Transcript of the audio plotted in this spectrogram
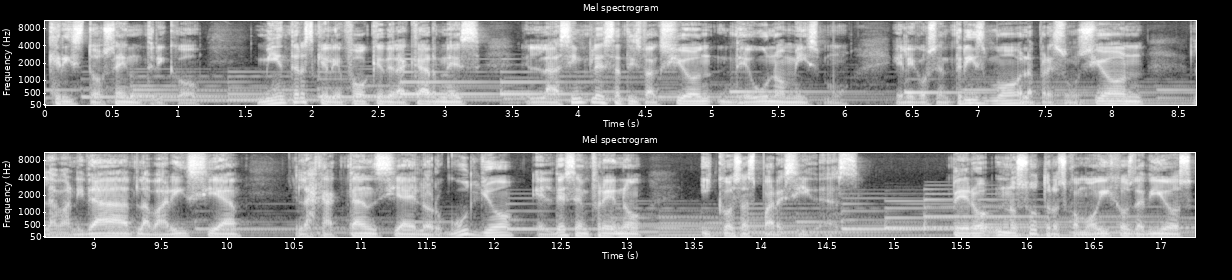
cristocéntrico, mientras que el enfoque de la carne es la simple satisfacción de uno mismo, el egocentrismo, la presunción, la vanidad, la avaricia, la jactancia, el orgullo, el desenfreno y cosas parecidas. Pero nosotros como hijos de Dios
